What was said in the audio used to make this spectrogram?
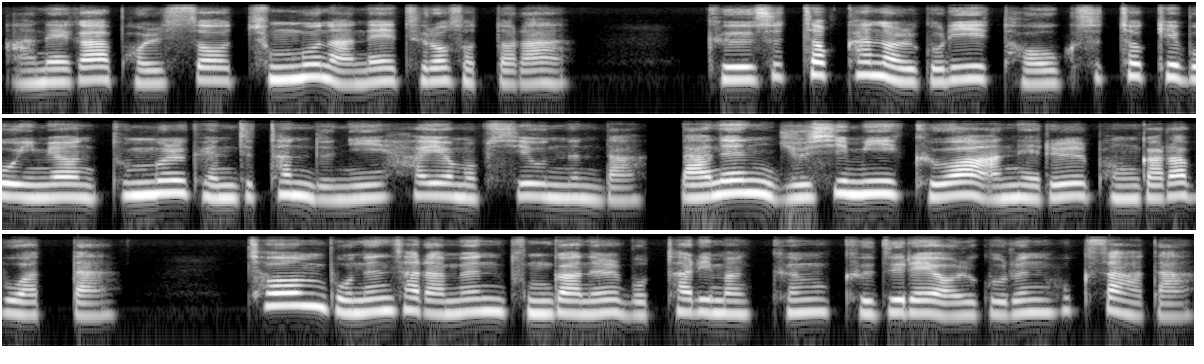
아내가 벌써 중문 안에 들어섰더라. 그 수척한 얼굴이 더욱 수척해 보이면 눈물 괜 듯한 눈이 하염없이 웃는다. 나는 유심히 그와 아내를 번갈아 보았다. 처음 보는 사람은 분간을 못하리만큼 그들의 얼굴은 혹사하다.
